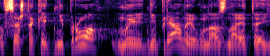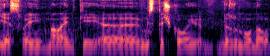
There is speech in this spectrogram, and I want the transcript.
Все ж таки Дніпро, ми дніпряни. У нас, знаєте, є свій маленький містечковий, безумовно,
